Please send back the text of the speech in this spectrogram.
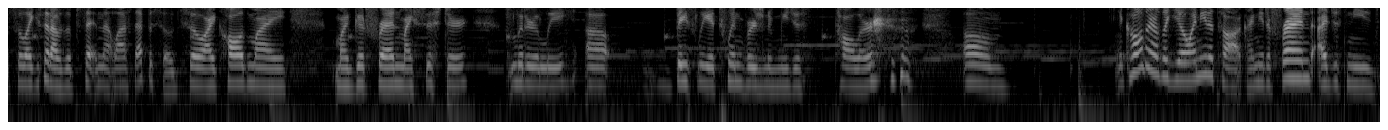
so like I said, I was upset in that last episode. So I called my my good friend, my sister, literally, uh, basically a twin version of me, just taller. um, I called her. I was like, "Yo, I need to talk. I need a friend. I just need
